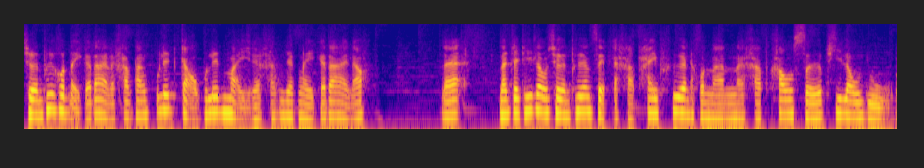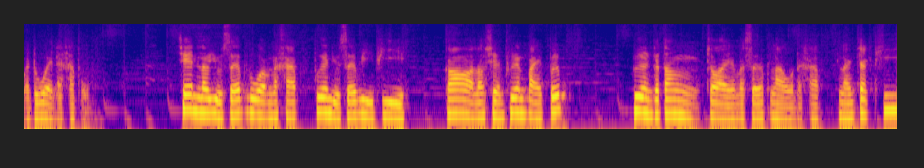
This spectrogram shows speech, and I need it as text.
เชิญเพื่อนคนไหนก็ได้นะครับ ทั้งผู้เล่นเก่าผู้เล่นใหม่นะครับยังไงก็ได้เนาะและ หลังจากที่เราเชิญเพื่อนเสร็จนะครับ ให้เพื่อนคนนั้นนะครับ เข้าเซิร์ฟที่เราอยู่มาด้วยนะครับผม เช่นเราอยู่เซิร์ฟรวมนะครับ เพื่อนอยู่เซิร์ฟ VP ก็เราเชิญเพื่อนไปปุ๊บ เพื่อนก็ต้องจอยมาเซิร์ฟเรานะครับ หลังจากที่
